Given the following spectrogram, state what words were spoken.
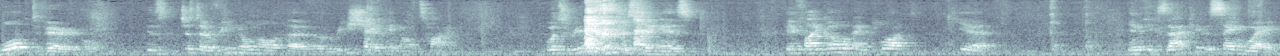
warped variable is just a renormal, uh, a reshaping of time. What's really interesting is if I go and plot here in exactly the same way,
